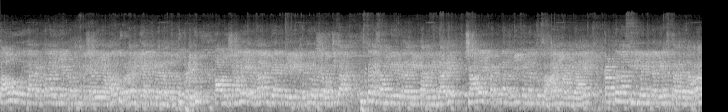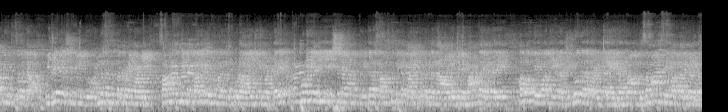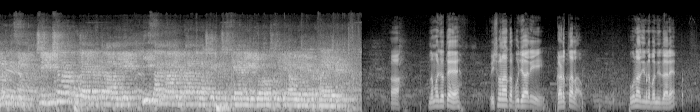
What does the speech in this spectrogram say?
ತಾವು ಓದಿದ ಕಡ್ತಲ ಹಿರಿಯ ಪ್ರಾಥಮಿಕ ಶಾಲೆಯ ಹತ್ತು ಬಡ ವಿದ್ಯಾರ್ಥಿಗಳನ್ನು ದತ್ತು ಪಡೆದು ಹಾಗೂ ಶಾಲೆಯ ಎಲ್ಲಾ ವಿದ್ಯಾರ್ಥಿಗಳಿಗೆ ಪ್ರತಿ ವರ್ಷ ಉಚಿತ ಪುಸ್ತಕ ಸಾಮಗ್ರಿಗಳನ್ನು ನೀಡ್ತಾ ಬಂದಿದ್ದಾರೆ. ಶಾಲೆಯ ಕಟ್ಟಡ ನವೀಕರಣಕ್ಕೂ ಸಹಾಯ ಮಾಡಿದ್ದಾರೆ. ಕಡ್ಕಲ ಸಿರಿಬೈಲಿನ ದೇವಸ್ಥಾನದ ನವರಾತ್ರಿ ಉತ್ಸವದ ವಿಜಯದಶಮಿಯಂದು ಅನ್ನ ಸಂತರ್ಪಣೆ ಮಾಡಿ ಸಾಂಸ್ಕೃತಿಕ ಕಾರ್ಯಕ್ರಮಗಳನ್ನು ಕೂಡ ಆಯೋಜನೆ ಮಾಡ್ತಾರೆ. ಪುಣೆಯಲ್ಲಿ ಯಕ್ಷಗಾನ ಮತ್ತು ಇತರ ಸಾಂಸ್ಕೃತಿಕ ಕಾರ್ಯಕ್ರಮಗಳನ್ನು ಆಯೋಜನೆ ಮಾಡ್ತಾ ಇರ್ತಾರೆ. ಹಲವು ದೇವಾಲಯಗಳ ಜೀರ್ಣೋದ್ಧಾರ ಪ್ರಶಸ್ತಿಯನ್ನು ಗೌರವಿಸೋದಕ್ಕೆ ನಾವು ಇದ್ದೇವೆ ನಮ್ಮ ಜೊತೆ ವಿಶ್ವನಾಥ ಪೂಜಾರಿ ಕಡತಲ ಪೂನಾದಿಂದ ಬಂದಿದ್ದಾರೆ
